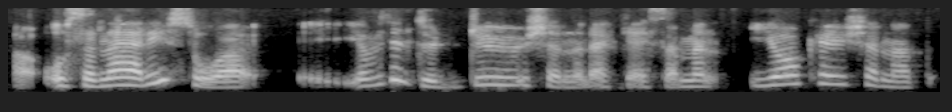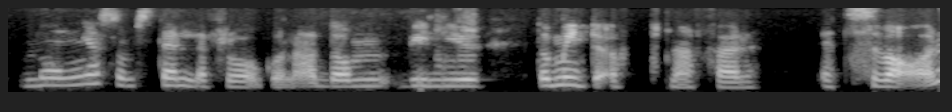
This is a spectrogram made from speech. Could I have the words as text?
ja, och sen är det ju så, jag vet inte hur du känner det Kajsa, men jag kan ju känna att många som ställer frågorna, de vill ju, de är inte öppna för ett svar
